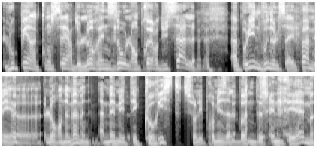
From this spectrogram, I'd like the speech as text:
loupé un concert de Lorenzo, l'empereur du sale. Apolline, vous ne le savez pas, mais euh, Laurent Neumann a même été choriste sur les premiers albums de NTM.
